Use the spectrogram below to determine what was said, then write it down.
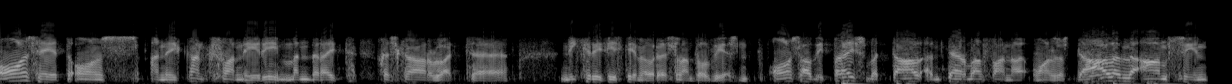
Ons het ons aan die kant van hierdie minderheid geskaar wat uh, nie krities teenoor Rusland wil wees. Ons sal die prys betaal in terme van uh, ons dalende aansien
